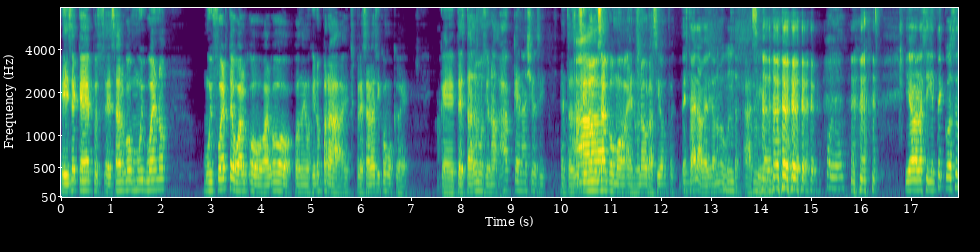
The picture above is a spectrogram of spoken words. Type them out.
Y dice que pues es algo muy bueno, muy fuerte o algo, o algo pues me imagino para expresar así como que, que te estás emocionado. Ah, que Nache así. Entonces sí lo ah. usan como en una oración. Pues. Está de la verga, no me gusta. Así. y ahora la siguiente cosa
